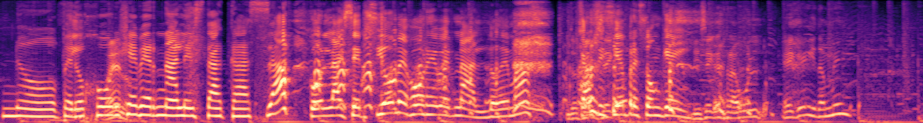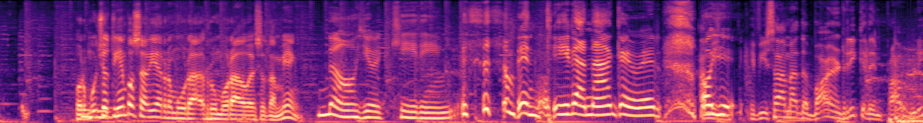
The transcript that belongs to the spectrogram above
No, pero Jorge Bueno. Bernal está casado. Con la excepción de Jorge Bernal. Los demás Entonces, casi dice- siempre son gay. Dice que Raúl es gay también. Por mucho tiempo se había rumora- rumorado eso también. No, you're kidding. Mentira, nada que ver. Oye, If you saw him at the bar, Enrique, then probably.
